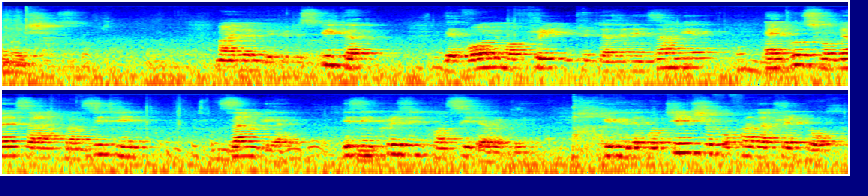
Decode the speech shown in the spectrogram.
relations. Madam Deputy Speaker, the volume of trade between Tanzania and Zambia and goods from Dar Salaam transiting Zambia is increasing considerably, given the potential for further trade growth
